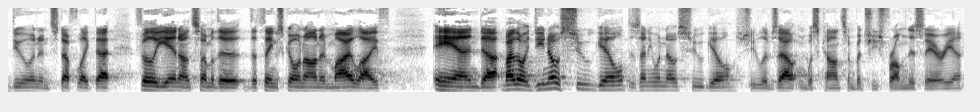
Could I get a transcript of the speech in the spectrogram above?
doing, and stuff like that. Fill you in on some of the, the things going on in my life. And uh, by the way, do you know Sue Gill? Does anyone know Sue Gill? She lives out in Wisconsin, but she's from this area.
